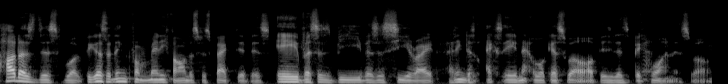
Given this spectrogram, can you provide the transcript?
How does this work? Because I think from many founders' perspective is A versus B versus C, right? I think there's XA network as well. Obviously, there's a big one as well.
